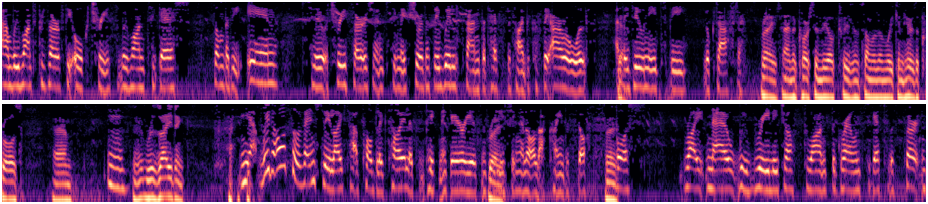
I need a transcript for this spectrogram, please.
and we want to preserve the oak trees. We want to get somebody in to a tree surgeon to make sure that they will stand the test of time because they are old and Yeah. they do need to be looked after. Right. And of course, in the oak trees, and some of them, we can hear the crows um, Mm. uh, residing. Yeah, we'd also eventually like to have public toilets and picnic areas and Right. seating and all that kind of stuff. Right. But right now, we really just want the grounds to get to a certain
